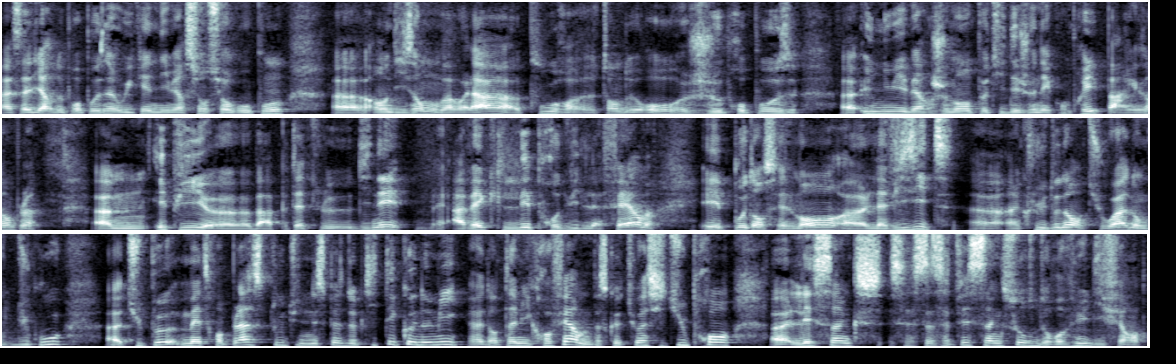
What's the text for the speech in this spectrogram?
euh, c'est-à-dire de proposer un week-end d'immersion sur Groupon, en disant bon bah voilà, pour tant d'euros, je propose une nuit hébergement, petit déjeuner compris, par exemple, et puis bah, peut-être le dîner avec les produits de la ferme et potentiellement euh, la visite euh, inclus dedans, tu vois. Donc du coup, euh, tu peux mettre en place toute une espèce de petite économie dans ta micro-ferme parce que tu vois, si tu prends les cinq, ça, te fait cinq sources de revenus différentes.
